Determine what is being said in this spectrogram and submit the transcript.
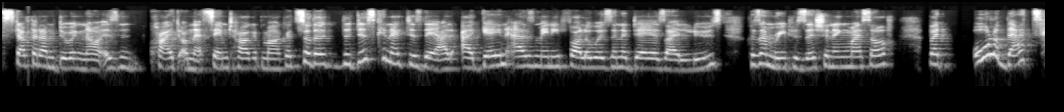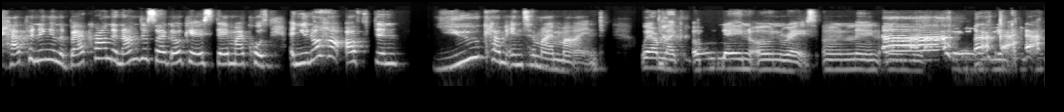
stuff that I'm doing now isn't quite on that same target market. So the, the disconnect is there. I, I gain as many followers in a day as I lose because I'm repositioning myself. But all of that's happening in the background. And I'm just like, okay, stay my course. And you know how often you come into my mind where I'm like, own lane, own race, own lane, own race. Ah.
